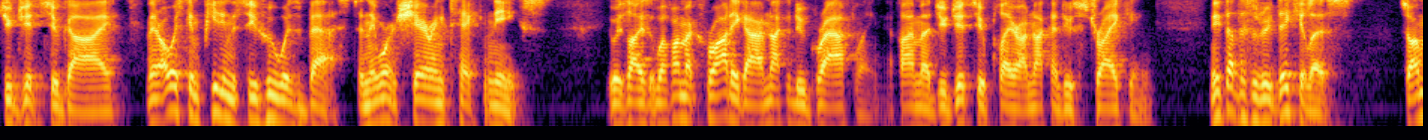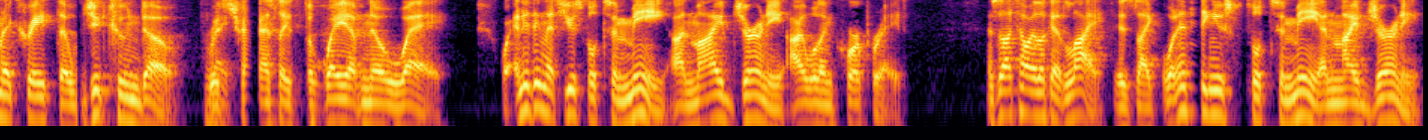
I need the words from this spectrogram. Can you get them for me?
jujitsu guy. And they're always competing to see who was best. And they weren't sharing techniques. It was like, well, if I'm a karate guy, I'm not going to do grappling. If I'm a jujitsu player, I'm not going to do striking. And he thought this was ridiculous. So I'm going to create the Jeet Kune Do, which right. translates the way of no way or anything that's useful to me on my journey, I will incorporate. And so that's how I look at life is like, well, anything useful to me and my journey,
